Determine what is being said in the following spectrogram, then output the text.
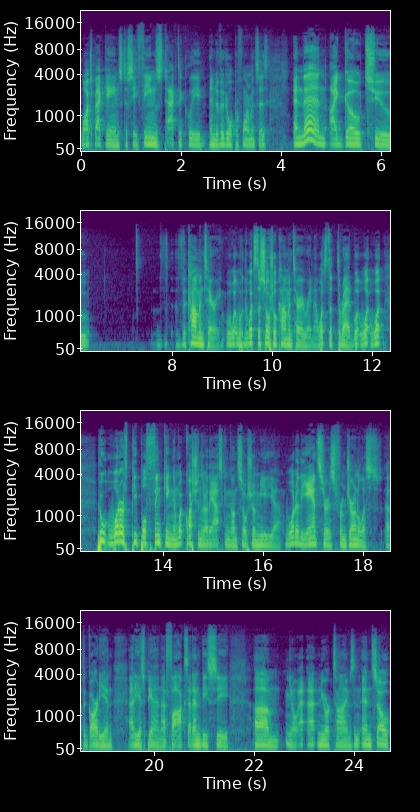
watch back games to see themes tactically, individual performances, and then I go to the commentary. What, what- what's the social commentary right now? What's the thread? What what what who what are people thinking and what questions are they asking on social media? What are the answers from journalists at the Guardian, at ESPN, at Fox, at NBC, um, you know, at, at New York Times, and and so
